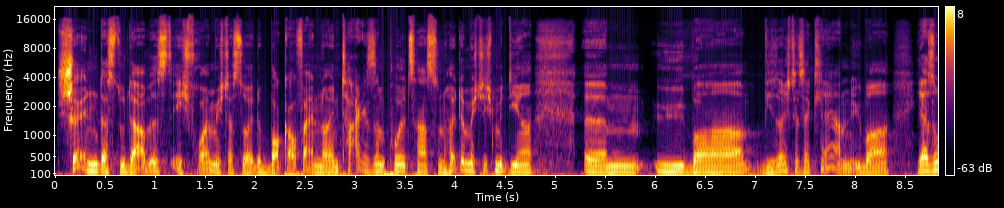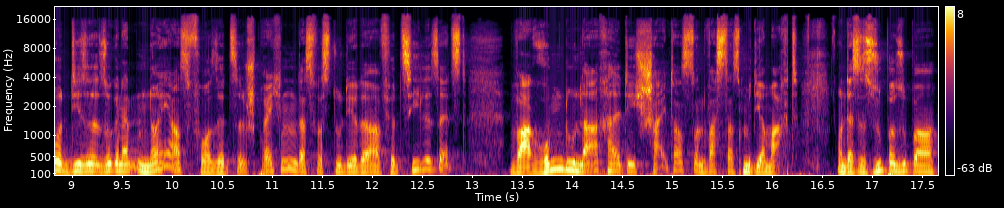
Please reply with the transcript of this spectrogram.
Schön, dass du da bist. Ich freue mich, dass du heute Bock auf einen neuen Tagesimpuls hast. Und heute möchte ich mit dir ähm, über, wie soll ich das erklären, über ja so diese sogenannten Neujahrsvorsätze sprechen, das, was du dir da für Ziele setzt, warum du nachhaltig scheiterst und was das mit dir macht. Und das ist super, super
